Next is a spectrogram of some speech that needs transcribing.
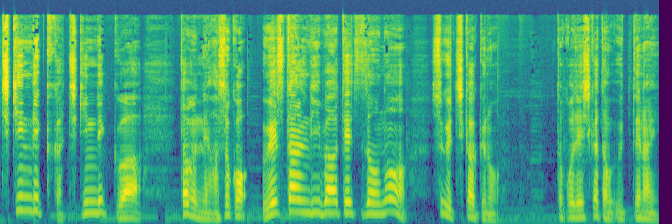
チキンレッグか。チキンレッグは多分ねあそこウエスタンリバー鉄道のすぐ近くのとこでしか多分売ってない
